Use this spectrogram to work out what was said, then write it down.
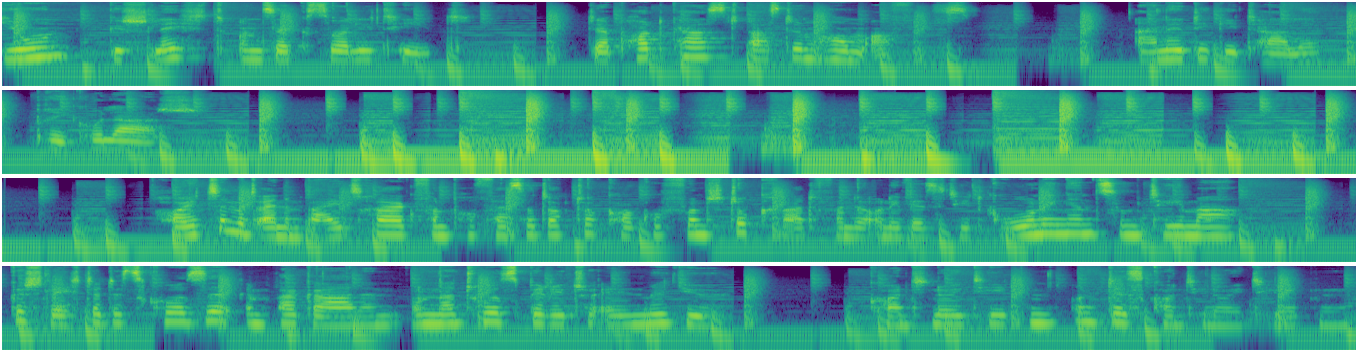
Religion, Geschlecht und Sexualität. Der Podcast aus dem Homeoffice. Eine digitale Bricolage. Heute mit einem Beitrag von Prof. Dr. Kocko von Stuckrad von der Universität Groningen zum Thema Geschlechterdiskurse im paganen und naturspirituellen Milieu. Kontinuitäten und Diskontinuitäten.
